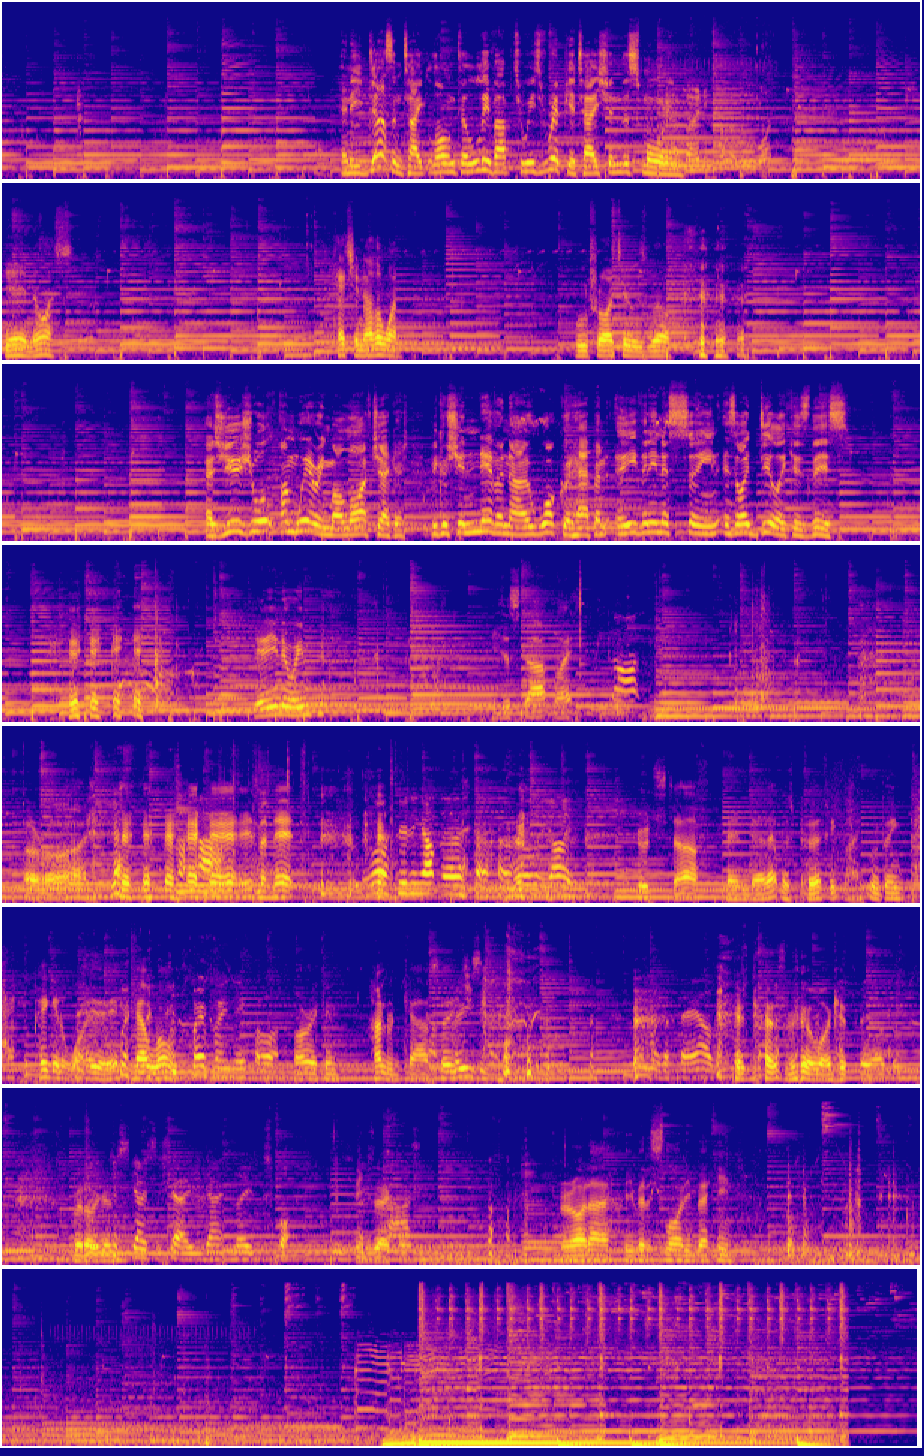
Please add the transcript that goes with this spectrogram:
And he doesn't take long to live up to his reputation this morning. Yeah, nice. Catch another one. We'll try to as well. As usual, I'm wearing my life jacket because you never know what could happen even in a scene as idyllic as this. Get into him. A start, mate. Start. All right. in the net. Oh, shooting up there. really go. Good stuff. And uh, that was perfect, mate. We've been pegging away there. How long? We've been there for I reckon 100 cars each. easy. like a thousand. It does feel like a thousand. But I It can. just goes to show you don't leave the spot. Exactly. Righto, you better slide him back in.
